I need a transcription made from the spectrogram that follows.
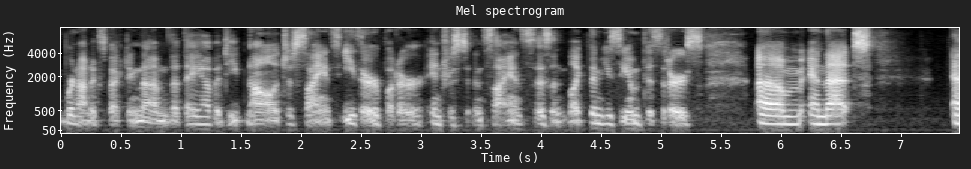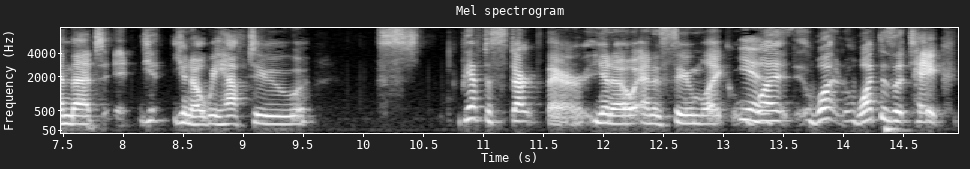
we're not expecting them that they have a deep knowledge of science either but are interested in science isn't like the museum visitors. Um, and that and that eh, you know we have to we have to start there you know and assume like yes. what what what does it take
